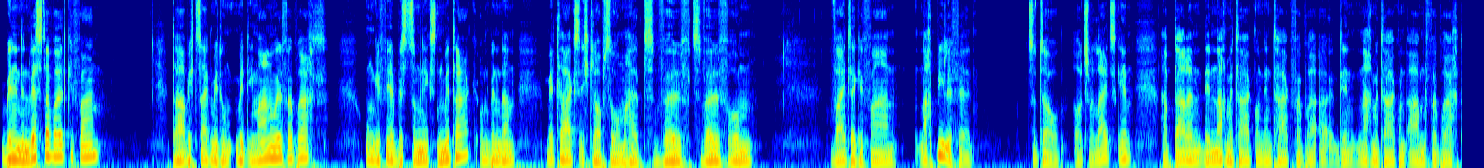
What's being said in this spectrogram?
bin in den Westerwald gefahren. Da habe ich Zeit mit, mit Immanuel verbracht, ungefähr bis zum nächsten Mittag und bin dann mittags, ich glaube so um halb zwölf, zwölf rum, weitergefahren nach Bielefeld zu Taub, Ultra Light Skin, habe da dann den Nachmittag und den Tag äh, den Nachmittag und Abend verbracht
